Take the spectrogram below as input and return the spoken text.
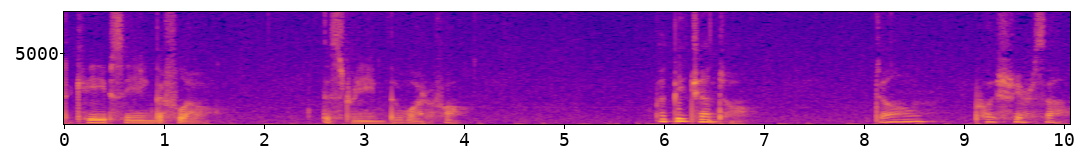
to keep seeing the flow, the stream, the waterfall. But be gentle. Don't push yourself.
